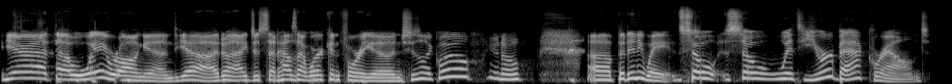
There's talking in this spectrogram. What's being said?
You're at the way wrong end. Yeah, I don't. I just said, "How's that working for you?" And she's like, "Well, you know." Uh, but anyway, so so with your background,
